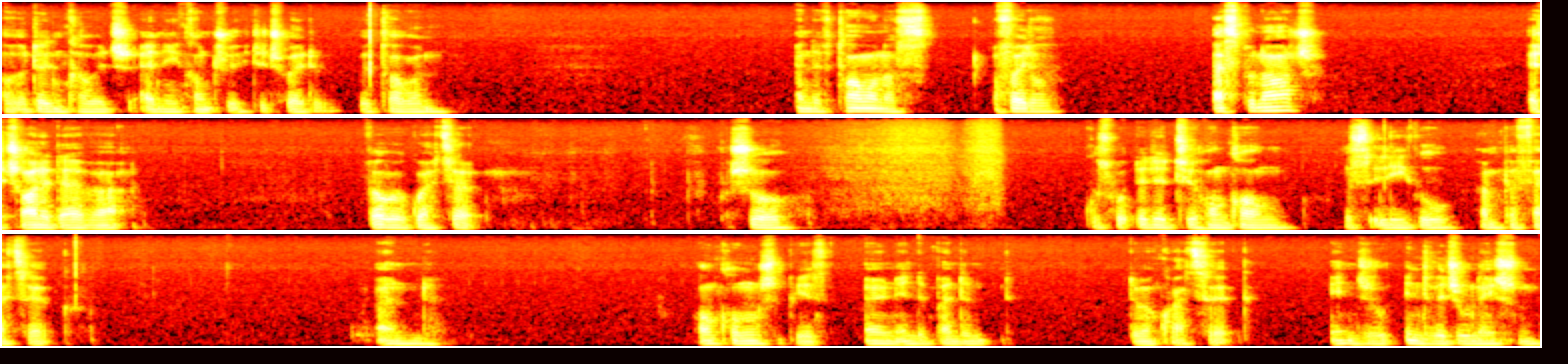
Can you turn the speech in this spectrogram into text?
I would encourage any country to trade with Taiwan. And if Taiwan is afraid of espionage, if China dare that, they'll regret it for sure. Because what they did to Hong Kong was illegal and pathetic. And Hong Kong should be its own independent, democratic, individual nation.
